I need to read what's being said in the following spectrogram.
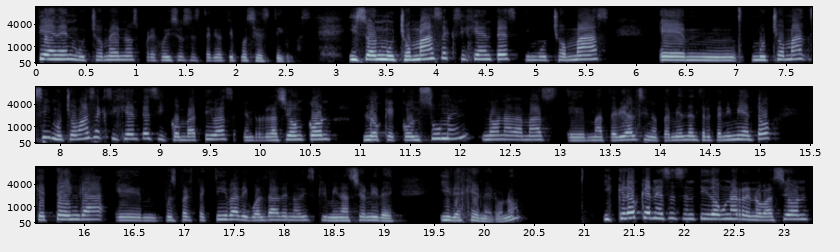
tienen mucho menos prejuicios, estereotipos y estigmas. Y son mucho más exigentes y mucho más, em, mucho más, sí, mucho más exigentes y combativas en relación con lo que consumen, no nada más eh, material, sino también de entretenimiento, que tenga em, pues perspectiva de igualdad, de no discriminación y de, y de género, ¿no? Y creo que en ese sentido una renovación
